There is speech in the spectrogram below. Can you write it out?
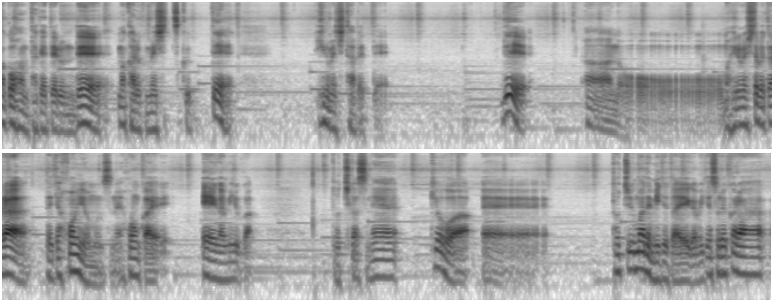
まあ、ご飯炊けてるんで、まあ、軽く飯作って昼飯食べて。であの、まあ、昼飯食べたら大体本読むんですね。本か映画見るか。どっちかですね。今日は、えー、途中まで見てた映画見てそれから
